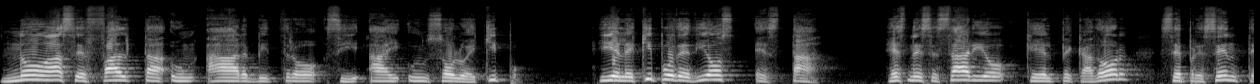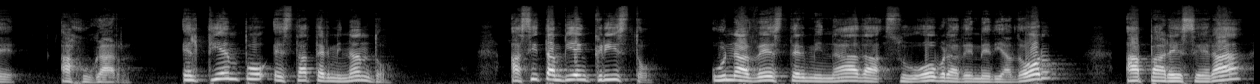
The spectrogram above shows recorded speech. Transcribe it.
No hace falta un árbitro si hay un solo equipo. Y el equipo de Dios está. Es necesario que el pecador se presente a jugar. El tiempo está terminando. Así también Cristo una vez terminada su obra de mediador, aparecerá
